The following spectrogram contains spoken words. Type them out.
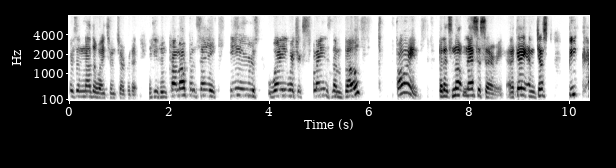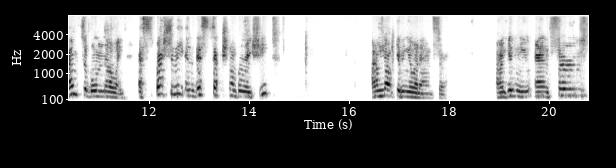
there's another way to interpret it. If you can come up and say, here's way which explains them both, fine. but it's not necessary. Okay, and just be comfortable knowing, especially in this section on Bereshit, I'm not giving you an answer. I'm giving you answers.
